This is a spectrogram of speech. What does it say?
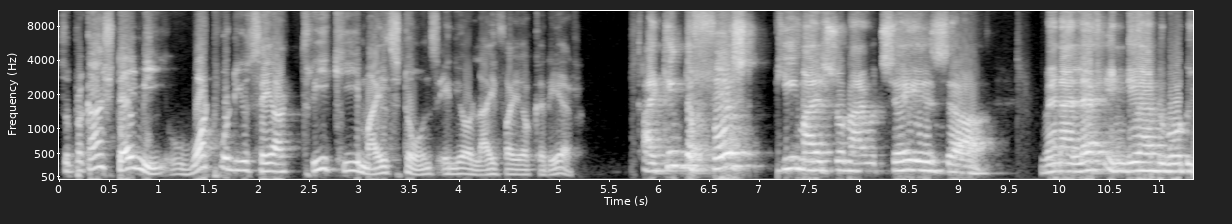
So, Prakash, tell me, what would you say are three key milestones in your life or your career? I think the first key milestone I would say is uh, when I left India to go to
